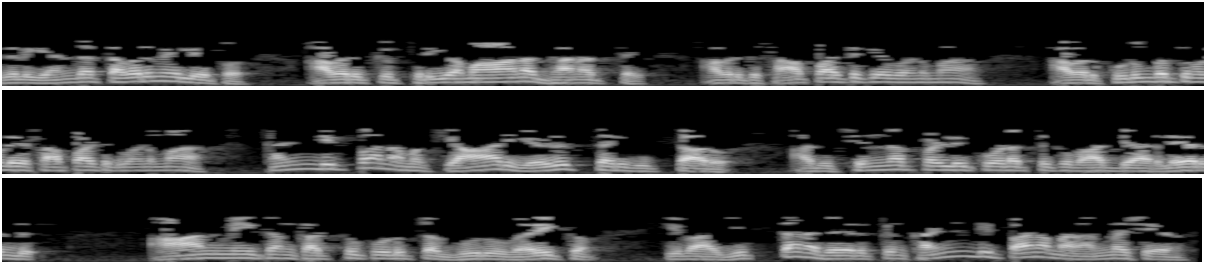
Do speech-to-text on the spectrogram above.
இதுல எந்த தவறுமே இல்லை இப்போ. அவருக்கு பிரியமான தனத்தை அவருக்கு சாப்பாட்டுக்கே வேணுமா? அவர் குடும்பத்தினுடைய சாப்பாட்டுக்கு வேணுமா? கண்டிப்பா நமக்கு யார் எழுத்தறிவித்தாரோ அது சின்ன பள்ளிக்கூடத்துக்கு வாத்தியார்ல இருந்து ஆன்மீகம் கற்றுக் கொடுத்த குரு வரைக்கும் இவா இத்தனை பேருக்கும் கண்டிப்பா நம்ம நன்மை செய்யணும்.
